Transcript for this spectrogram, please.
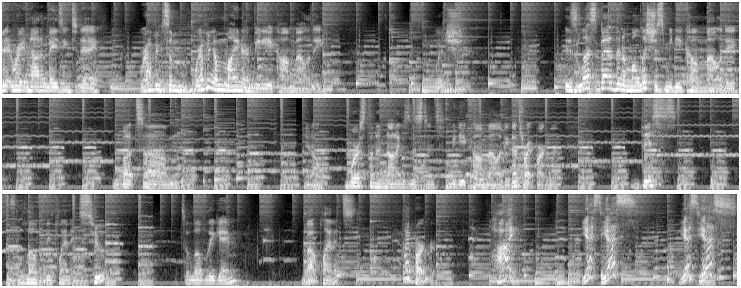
bitrate not amazing today. We're having some, we're having a minor Mediacom malady. Which is less bad than a malicious Mediacom malady. But, um, you know, worse than a non-existent Mediacom malady. That's right, Parker. This is Lovely Planet 2. It's a lovely game about planets. Hi, Parker. Hi. Yes, yes. Yes, yes.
